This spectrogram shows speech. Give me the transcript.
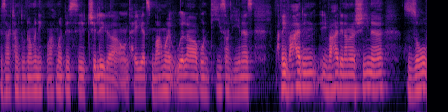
gesagt haben, du Dominik, mach mal ein bisschen chilliger und hey, jetzt mach mal Urlaub und dies und jenes. Aber ich war halt in, ich war halt in einer Schiene so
